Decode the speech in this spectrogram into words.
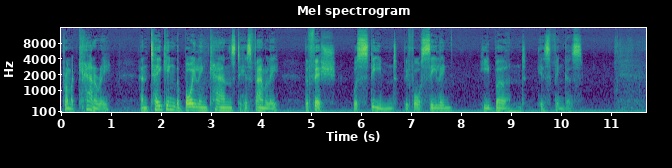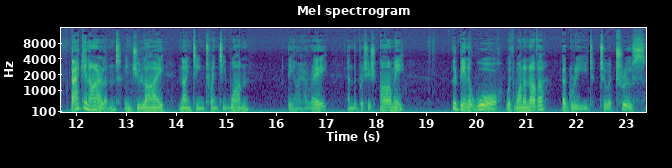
from a cannery, and taking the boiling cans to his family, the fish was steamed before sealing. He burned his fingers. Back in Ireland in July 1921, the IRA and the British Army, who'd been at war with one another, agreed to a truce.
